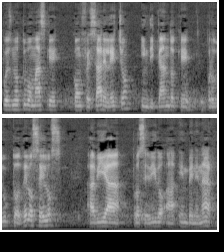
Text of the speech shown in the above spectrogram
pues no tuvo más que confesar el hecho, indicando que producto de los celos había procedido a envenenar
